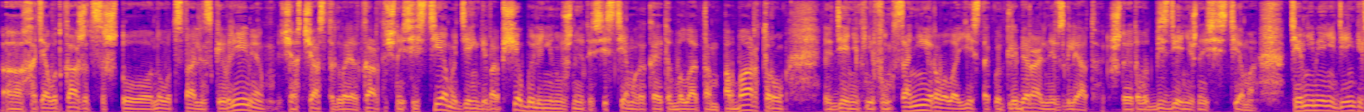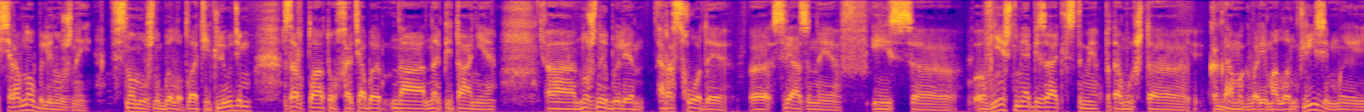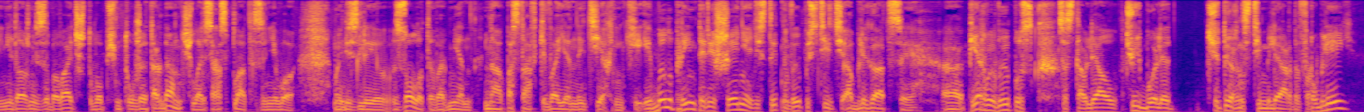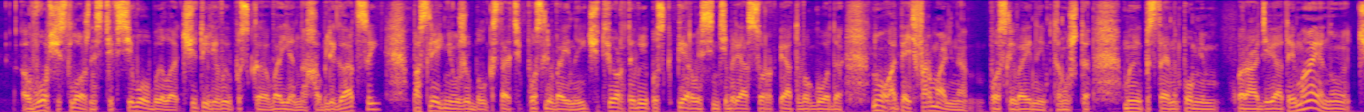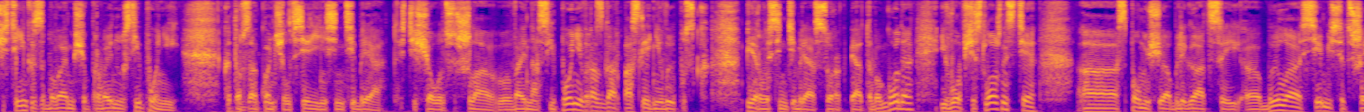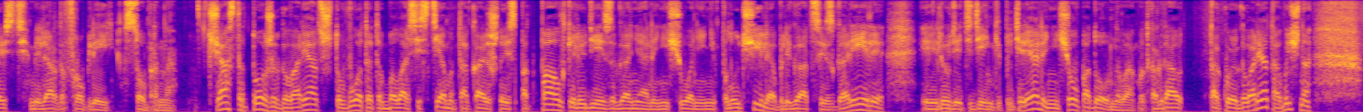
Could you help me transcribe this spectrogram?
А, хотя вот кажется, что ну вот сталинское время, сейчас часто говорят, карточная система, деньги вообще были не нужны, эта система какая-то была там по бартеру, денег не функционировало, есть такой либеральный взгляд, что это вот безденежная система. Тем не менее, деньги все равно были нужны. Все равно нужно было платить людям зарплату хотя бы на, на питание. А, нужны были расходы, э, связанные и с э, внешними обязательствами, обязательствами, потому что, когда мы говорим о ленд-лизе, мы не должны забывать, что, в общем-то, уже тогда началась расплата за него. Мы везли золото в обмен на поставки военной техники. И было принято решение действительно выпустить облигации. Э, первый выпуск составлял чуть более 14 миллиардов рублей. В общей сложности всего было 4 выпуска военных облигаций. Последний уже был, кстати, после войны. Четвертый выпуск 1 сентября 1945 года. Ну, опять формально после войны, потому что мы постоянно помним про 9 мая, но частенько забываем еще про войну с Японией, которая закончилась в середине сентября. То есть еще вот шла война с Японией в разгар. Последний выпуск 1 сентября 1945 года. И в общей сложности э, с помощью облигаций э, было 76 миллиардов рублей собрано. Часто тоже говорят, что вот это была система такая, что из-под палки людей загоняли, ничего они не получили, облигации сгорели, и люди эти деньги потеряли, ничего подобного. Вот когда такое говорят, обычно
